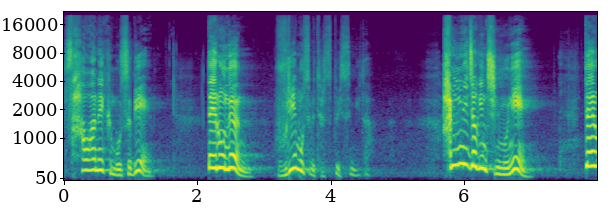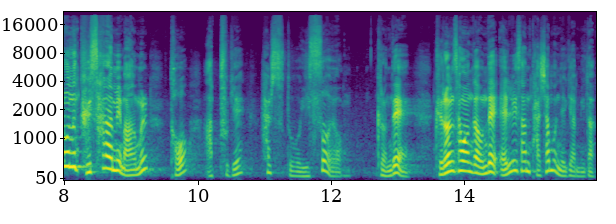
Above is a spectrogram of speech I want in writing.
사환의 그 모습이 때로는 우리의 모습이 될 수도 있습니다. 합리적인 질문이 때로는 그 사람의 마음을 더 아프게 할 수도 있어요. 그런데 그런 상황 가운데 엘리사는 다시 한번 얘기합니다.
